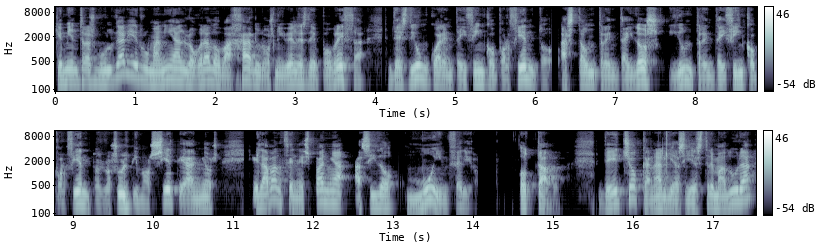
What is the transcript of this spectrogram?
que mientras Bulgaria y Rumanía han logrado bajar los niveles de pobreza desde un 45% hasta un 32 y un 35% en los últimos siete años, el avance en España ha sido muy inferior. Octavo, De hecho, Canarias y Extremadura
